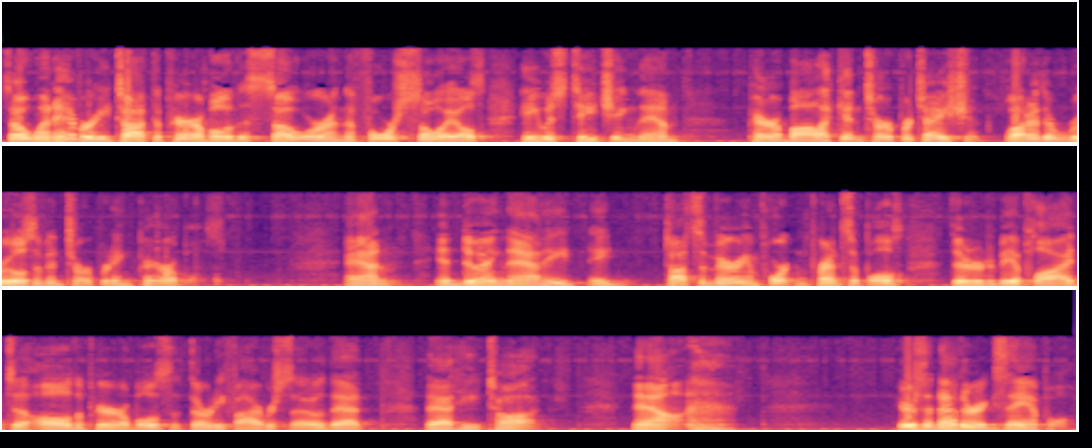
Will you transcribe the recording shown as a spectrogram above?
So, whenever he taught the parable of the sower and the four soils, he was teaching them parabolic interpretation. What are the rules of interpreting parables? And in doing that, he, he taught some very important principles that are to be applied to all the parables, the 35 or so that that he taught. Now, here's another example.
